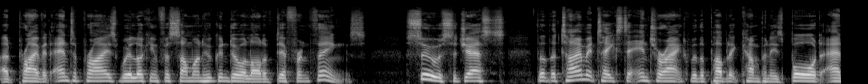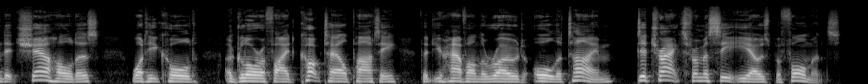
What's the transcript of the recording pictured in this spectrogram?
At private enterprise, we're looking for someone who can do a lot of different things. Su suggests that the time it takes to interact with a public company's board and its shareholders, what he called a glorified cocktail party that you have on the road all the time, detracts from a CEO's performance.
